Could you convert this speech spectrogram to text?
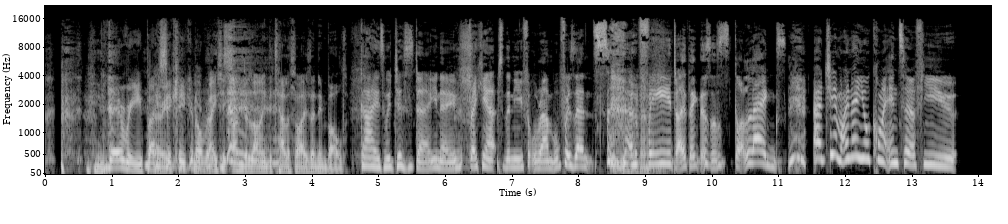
Very basic Very- economics. Basic underlined, italicized, and in bold. Guys, we're just, uh, you know, breaking out to the new Football Ramble presents feed. I think this has got legs. Uh, Jim, I know you're quite into a few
